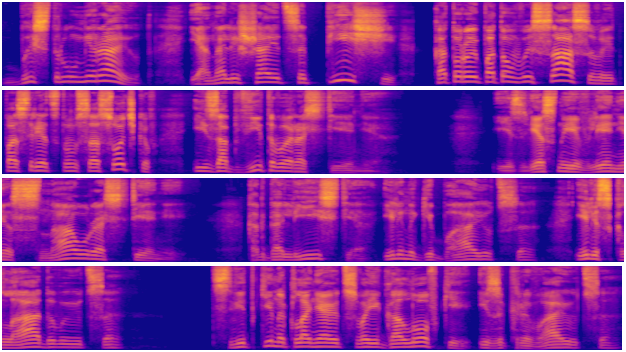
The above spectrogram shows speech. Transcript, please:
быстро умирают, и она лишается пищи, которую потом высасывает посредством сосочков из обвитого растения. Известно явление сна у растений — когда листья или нагибаются, или складываются, цветки наклоняют свои головки и закрываются.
